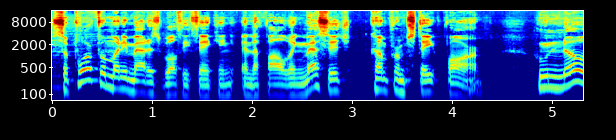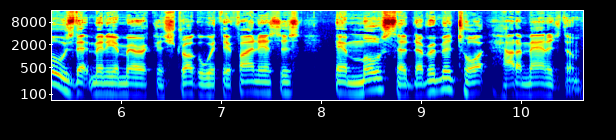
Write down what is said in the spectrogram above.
Support for Money Matters Wealthy Thinking and the following message come from State Farm, who knows that many Americans struggle with their finances and most have never been taught how to manage them.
